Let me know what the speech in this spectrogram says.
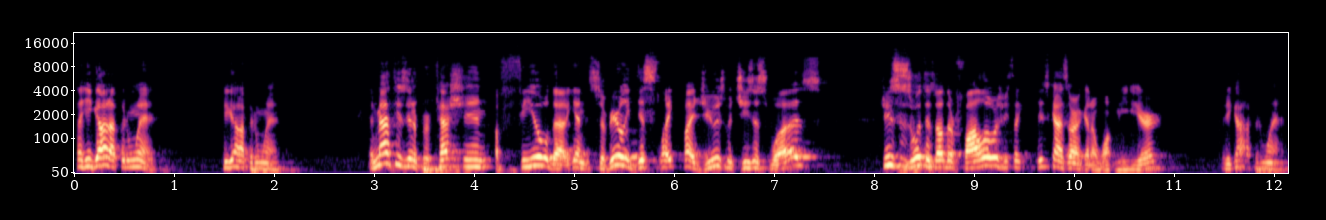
that he got up and went. He got up and went. And Matthew's in a profession, a field that, again, severely disliked by Jews, what Jesus was. Jesus is with his other followers. He's like, these guys aren't going to want me here. But he got up and went.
